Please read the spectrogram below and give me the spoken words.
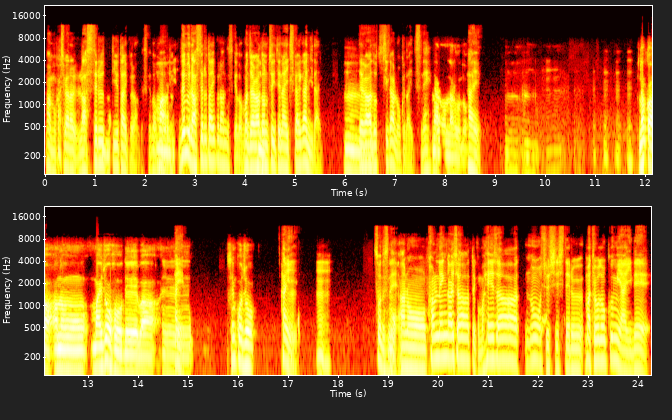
まあ昔からあるラッセルっていうタイプなんですけど、うんまあ全部ラッセルタイプなんですけど、まあジャガードのついてない機械が2台、うんジャガード付きが6台ですね。なるほど、なるほど。はい。なんか、あのー前情報では、えーはい選考場、はい。うんうんそうですね。あの、関連会社というか、まあ、弊社の出資してる、まあ、協同組合で、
